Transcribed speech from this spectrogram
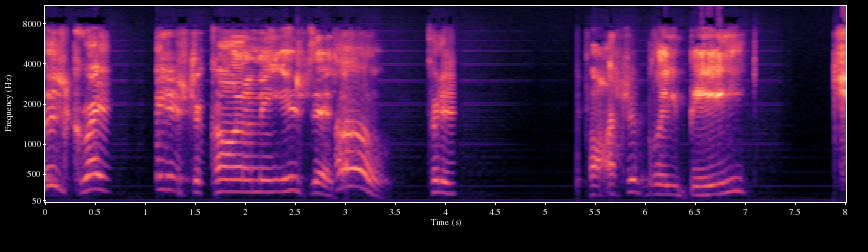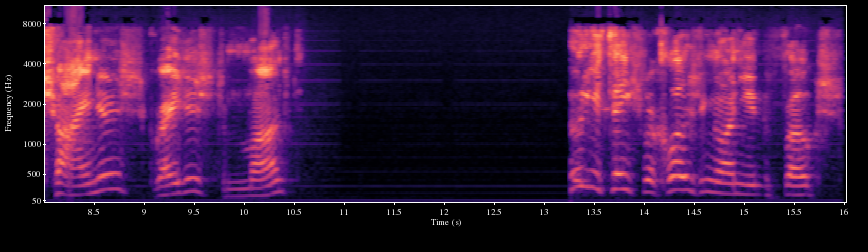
Whose greatest economy is this? Oh, could it possibly be China's greatest month? Who do you think's foreclosing on you, folks?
